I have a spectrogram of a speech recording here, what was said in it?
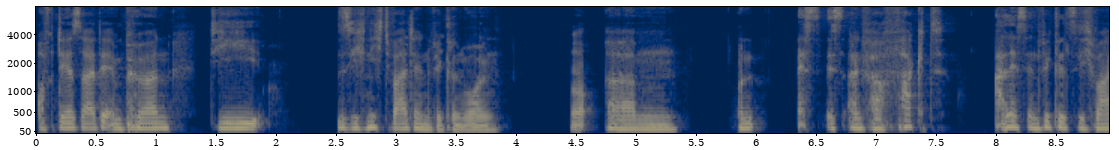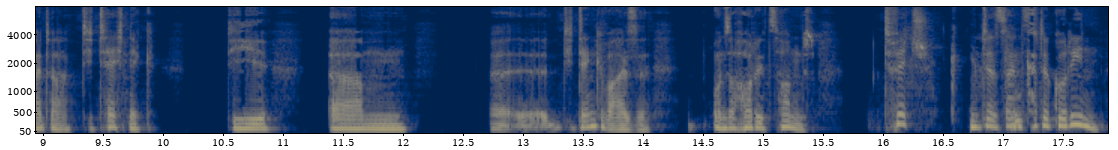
auf der Seite empören, die sich nicht weiterentwickeln wollen. Ja. Ähm, und es ist einfach Fakt. Alles entwickelt sich weiter. Die Technik, die, ähm, äh, die Denkweise, unser Horizont, Twitch mit der, seinen Kategorien.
